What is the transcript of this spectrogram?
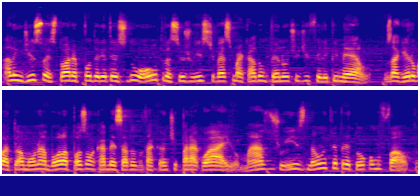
Além disso, a história poderia ter sido outra se o juiz tivesse marcado um pênalti de Felipe Melo. O zagueiro bateu a mão na bola após uma cabeçada do atacante paraguaio, mas o juiz não interpretou como falta.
